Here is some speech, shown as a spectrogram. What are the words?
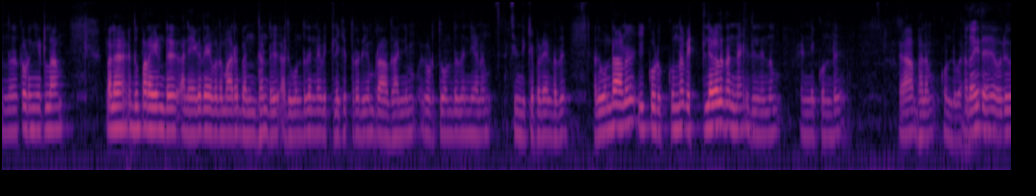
എന്ന് തുടങ്ങിയിട്ടുള്ള പല ഇത് പറയുന്നുണ്ട്. അനേക ദേവതമാരുടെ ബന്ധമുണ്ട്. അതുകൊണ്ട് തന്നെ വിറ്റിലേക്ക് ഇത്രയധികം പ്രാധാന്യം കൊടുത്തുകൊണ്ട് തന്നെയാണ് ചിന്തിക്കപ്പെടേണ്ടത്. അതുകൊണ്ടാണ് ഈ കൊടുക്കുന്ന വെറ്റിലകൾ തന്നെ ഇതിൽ നിന്നും എണ്ണിക്കൊണ്ട് ആ ഫലം കൊണ്ടുവരുന്നത്. അതായത് ഒരു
